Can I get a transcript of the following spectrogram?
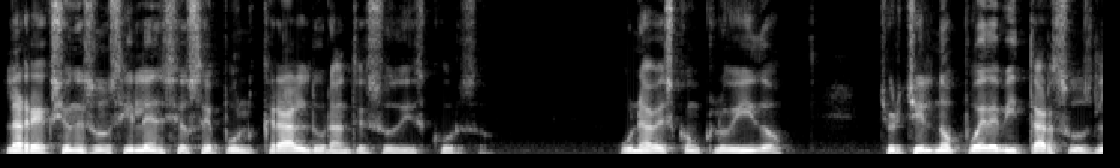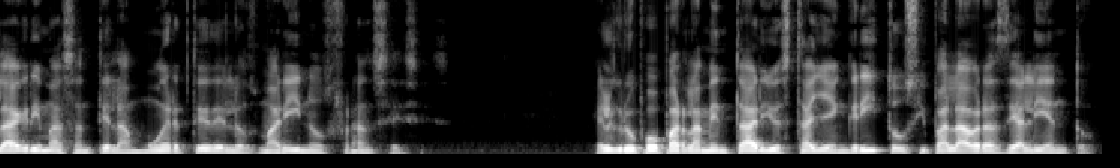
la reacción es un silencio sepulcral durante su discurso. Una vez concluido, Churchill no puede evitar sus lágrimas ante la muerte de los marinos franceses. El grupo parlamentario estalla en gritos y palabras de aliento.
